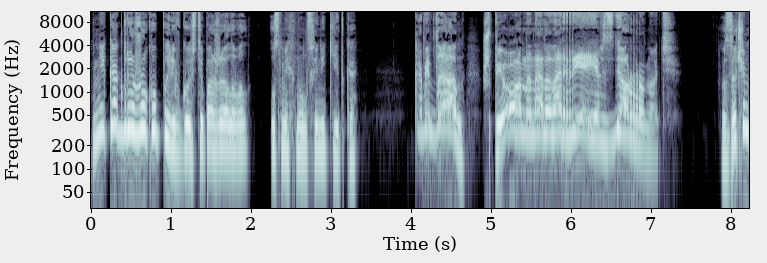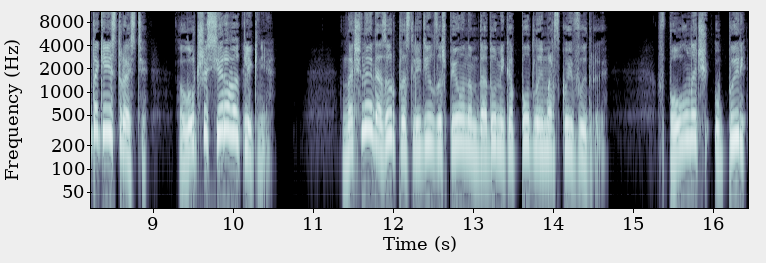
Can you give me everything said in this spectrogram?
«Не как дружок-упырь в гости пожаловал», — усмехнулся Никитка. «Капитан, шпиона надо на рее вздернуть!» «Зачем такие страсти? Лучше серого кликни». Ночной дозор проследил за шпионом до домика подлой морской выдры. В полночь упырь,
